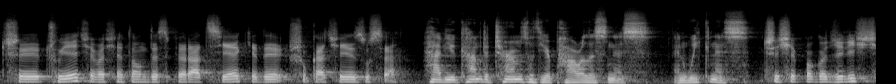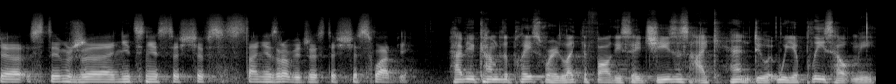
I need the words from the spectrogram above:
czy czujecie właśnie tą desperację, kiedy szukacie Jezusa? Have you come to terms with your powerlessness and weakness? Czy się pogodziliście z tym, że nic nie jesteście w stanie zrobić, że jesteście słabi? Have you come to the place where, like the Father, you say, Jesus, I can't do it. Will you please help me?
